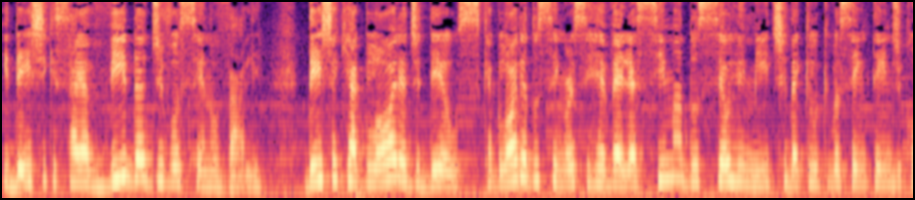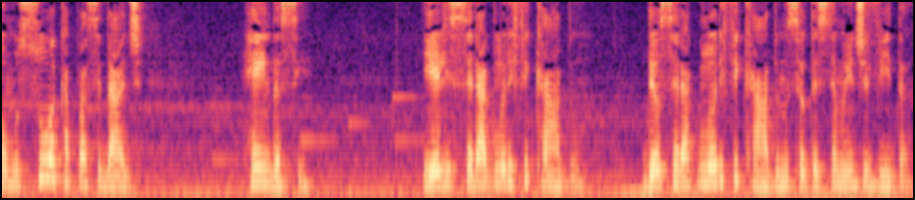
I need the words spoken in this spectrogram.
e deixe que saia vida de você no vale. Deixe que a glória de Deus, que a glória do Senhor se revele acima do seu limite, daquilo que você entende como sua capacidade. Renda-se e ele será glorificado Deus será glorificado no seu testemunho de vida.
